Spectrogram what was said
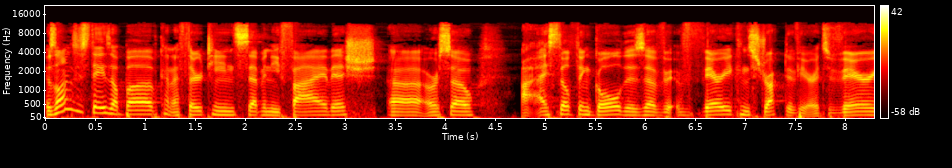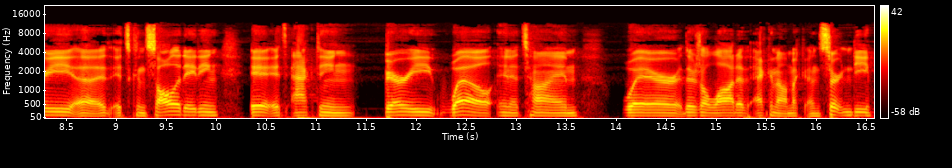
As long as it stays above kind of 1375 ish uh, or so, I still think gold is a very constructive here. It's very, uh, it's consolidating. It's acting very well in a time where there's a lot of economic uncertainty.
